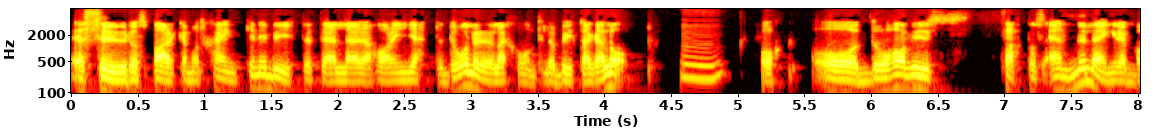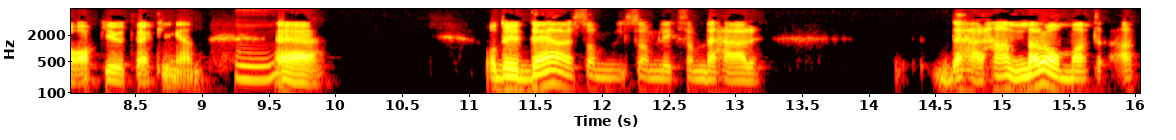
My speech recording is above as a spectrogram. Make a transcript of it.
är sur och sparkar mot skänken i bytet eller har en jättedålig relation till att byta galopp. Mm. Och, och då har vi satt oss ännu längre bak i utvecklingen. Mm. Eh, och det är där som, som liksom det här det här handlar om att, att,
